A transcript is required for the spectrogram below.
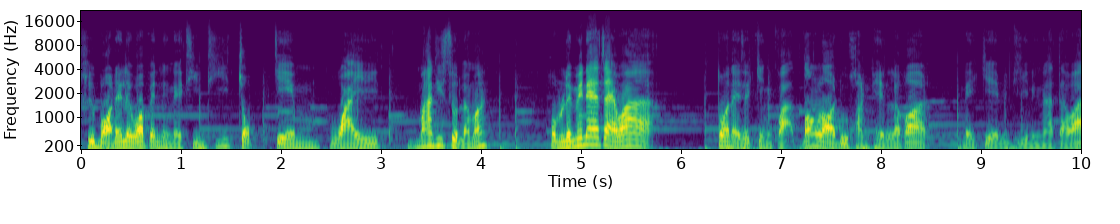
คือบอกได้เลยว่าเป็นหนึ่งในทีมที่จบเกมไวมากที่สุดแล้วมั้งผมเลยไม่แน่ใจว่าตัวไหนจะเก่งกว่าต้องรอดูคอนเทนต์แล้วก็ในเกมอีกทีหนึ่งนะ แต่ว่า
